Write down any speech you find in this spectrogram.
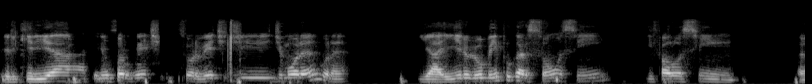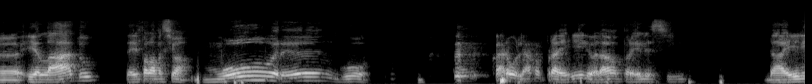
ele queria, queria um sorvete, sorvete de, de morango, né? E aí ele olhou bem pro garçom assim e falou assim, uh, helado, daí falava assim, ó, morango. O cara olhava para ele, olhava para ele assim. Daí ele,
